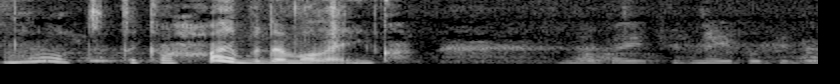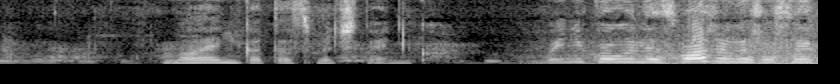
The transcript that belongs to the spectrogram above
Ну, це така, хай буде маленька. Треба їх під неї попідливати. Маленька та смачненька. Ви ніколи не смажили шашлик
